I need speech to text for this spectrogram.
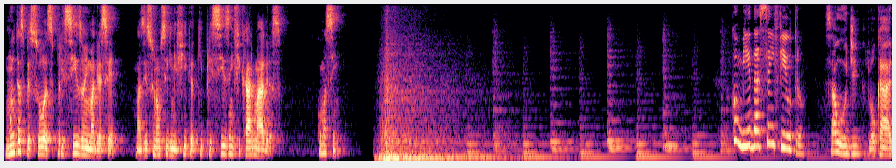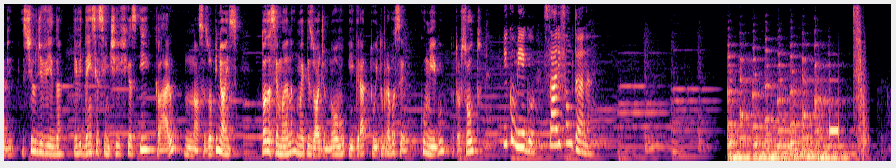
Muitas pessoas precisam emagrecer, mas isso não significa que precisem ficar magras. Como assim? Comida sem filtro. Saúde, low carb, estilo de vida, evidências científicas e, claro, nossas opiniões. Toda semana um episódio novo e gratuito para você. Comigo, Dr. Souto. E comigo, Sari Fontana.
